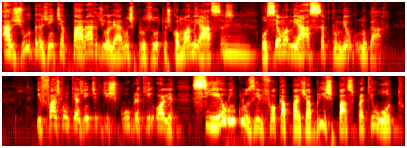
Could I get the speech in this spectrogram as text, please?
ajuda a gente a parar de olhar uns para os outros como ameaças. Você é uma ameaça para o meu lugar. E faz com que a gente descubra que, olha, se eu, inclusive, for capaz de abrir espaço para que o outro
